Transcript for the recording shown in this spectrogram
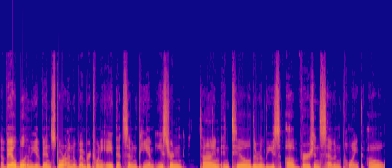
Available in the event store on November 28th at 7 p.m. Eastern Time until the release of version 7.0.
